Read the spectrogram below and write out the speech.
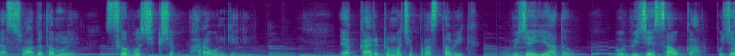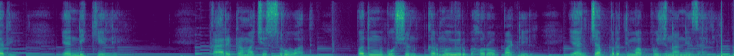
या स्वागतामुळे सर्व शिक्षक भारावून गेले. या कार्यक्रमाचे प्रास्ताविक विजय यादव व विजय सावकार पुजारी यांनी केले. कार्यक्रमाची सुरुवात पद्मभूषण कर्मवीर भाऊराव पाटील यांच्या प्रतिमा पूजनाने झाली.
